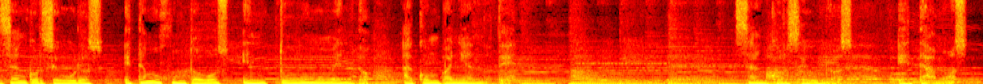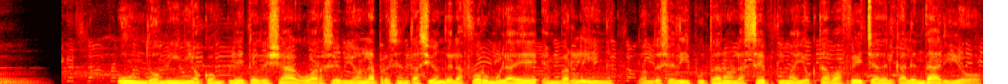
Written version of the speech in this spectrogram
En Sancor Seguros estamos junto a vos en todo momento, acompañándote. Sancor Seguros, estamos. Un dominio completo de Jaguar se vio en la presentación de la Fórmula E en Berlín, donde se disputaron la séptima y octava fecha del calendario.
